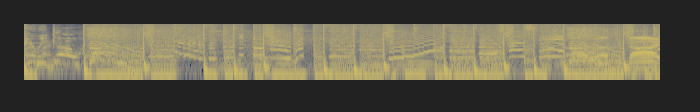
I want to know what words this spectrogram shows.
Here we go. Oh, left to die.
